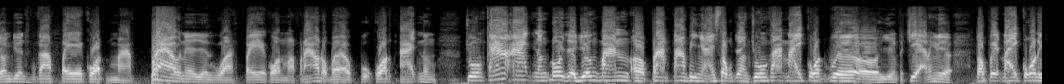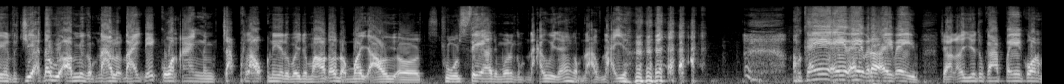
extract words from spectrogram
ចង់យើងធ្វើការពេគាត់មកប្រាវនេះយើងធ្វើពេគាត់មកប្រាវដើម្បីឲ្យពួកគាត់អាចនឹងជួនកាលអាចនឹងដូចយើងបានប្រាប់តាមពីញ៉ៃសុកចឹងជួនកាលដៃគាត់វាយើងតិចហ្នឹងនេះតទៅពេលដៃគាត់យើងតិចទៅវាអត់មានកម្ដៅលើដៃទេគាត់អាចនឹងចាប់ផ្លោកគ្នាទៅវិញទៅមកទៅដើម្បីឲ្យជួយ share ជាមួយនឹងកម្ដៅវិញហ្នឹងកម្ដៅដៃ អូខេអេអេដល់អេអេចាឥឡូវយើងទៅការពេគាត់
